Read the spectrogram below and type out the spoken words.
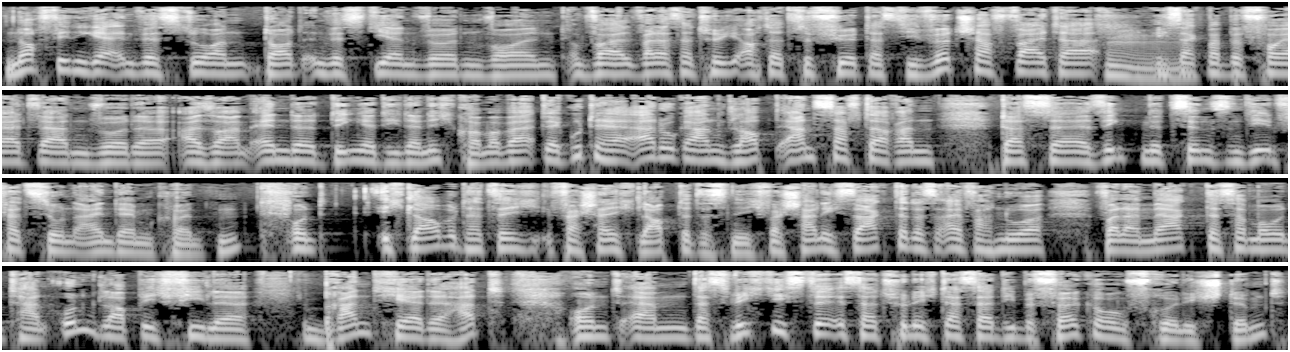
noch weniger Investoren dort investieren würden wollen, weil, weil das natürlich auch dazu führt, dass die Wirtschaft weiter, hm. ich sag mal, befeuert werden würde. Also am Ende Dinge, die da nicht kommen. Aber der gute Herr Erdogan glaubt ernsthaft daran, dass äh, sinkende Zinsen die Inflation eindämmen könnten. Und ich glaube tatsächlich, wahrscheinlich glaubt er das nicht. Wahrscheinlich sagt er das einfach nur, weil er merkt, dass er momentan unglaublich viele Brandherde hat. Und ähm, das Wichtigste ist natürlich, dass er die Bevölkerung fröhlich stimmt.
